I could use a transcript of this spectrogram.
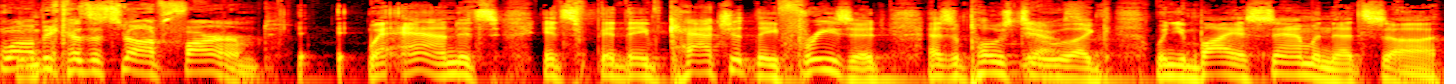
Well, because it's not farmed. and it's it's they catch it, they freeze it, as opposed to Yes. like when you buy a salmon that's uh,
